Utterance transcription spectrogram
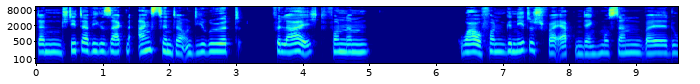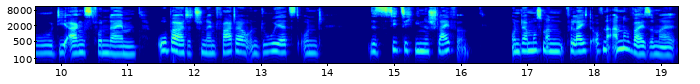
dann steht da, wie gesagt, eine Angst hinter und die rührt vielleicht von einem, wow, von genetisch vererbten Denkmustern, weil du die Angst von deinem Opa hattest, schon deinem Vater und du jetzt und das zieht sich wie eine Schleife. Und da muss man vielleicht auf eine andere Weise mal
